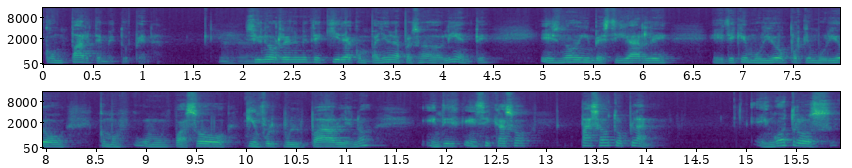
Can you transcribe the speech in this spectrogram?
compárteme tu pena. Si uno realmente quiere acompañar a una persona doliente, es no investigarle eh, de qué murió, por qué murió, cómo, cómo, pasó, quién fue el culpable, ¿no? En, ese caso pasa otro plan. En otros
